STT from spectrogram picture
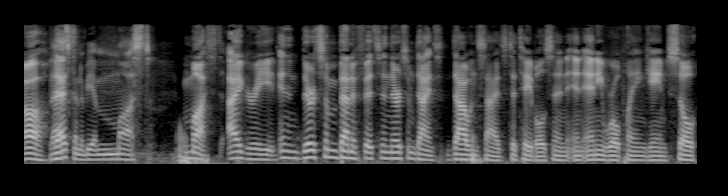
oh That's, that's, going to be a must. Must. I agree. And there's some benefits and there's some downs- downsides to tables in, in any role playing game. So,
